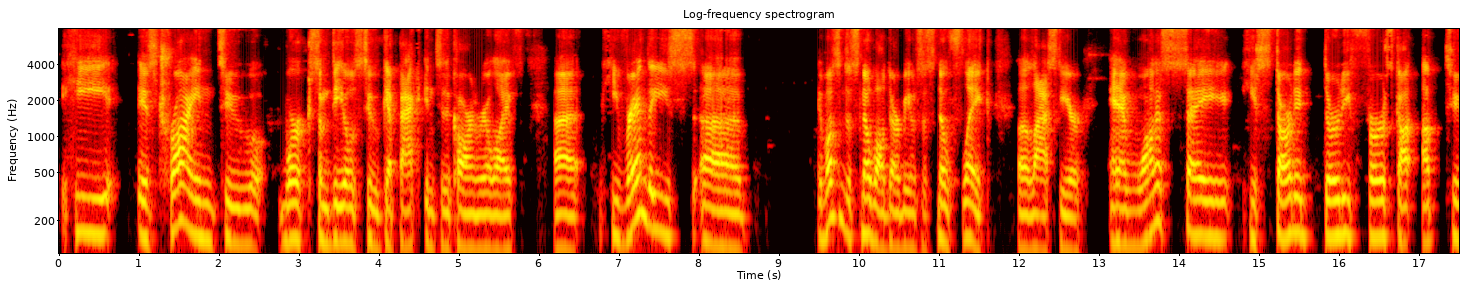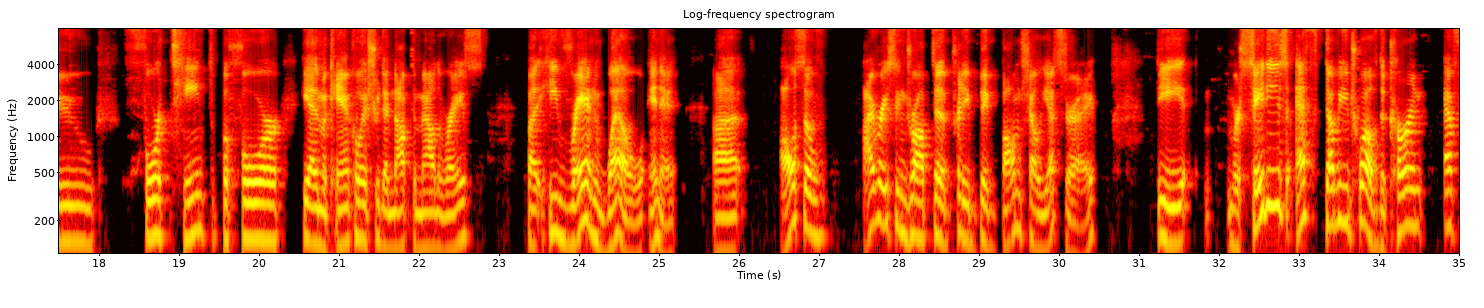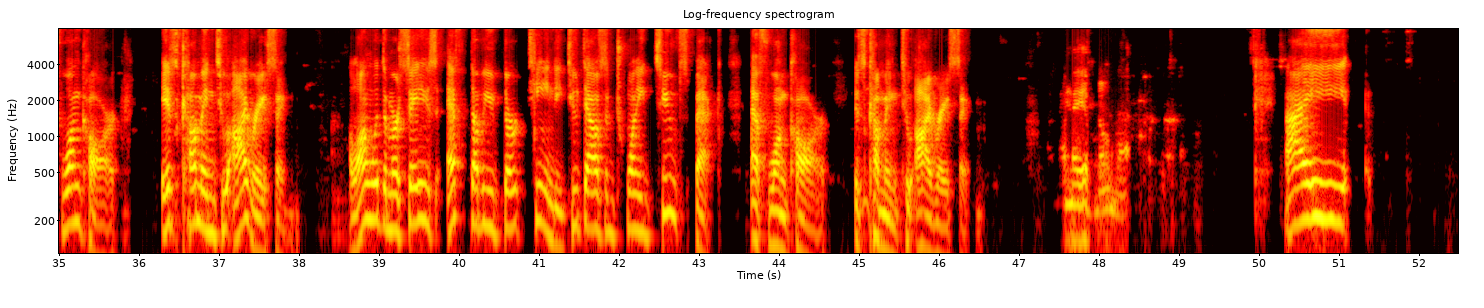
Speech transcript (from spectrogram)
he is trying to work some deals to get back into the car in real life. Uh he ran these uh it wasn't a snowball derby, it was a snowflake uh, last year. And I want to say he started 31st, got up to 14th before he had a mechanical issue that knocked him out of the race, but he ran well in it. Uh, also, iRacing dropped a pretty big bombshell yesterday. The Mercedes FW12, the current F1 car, is coming to iRacing, along with the Mercedes FW13, the 2022 spec F1 car, is coming to iRacing. I may have known that. I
